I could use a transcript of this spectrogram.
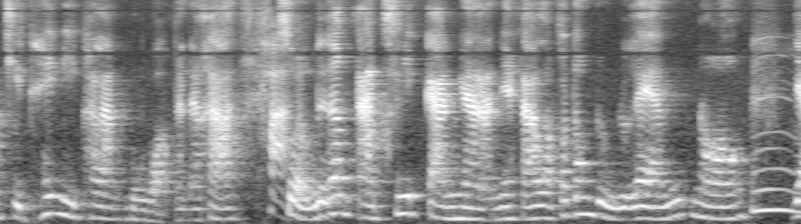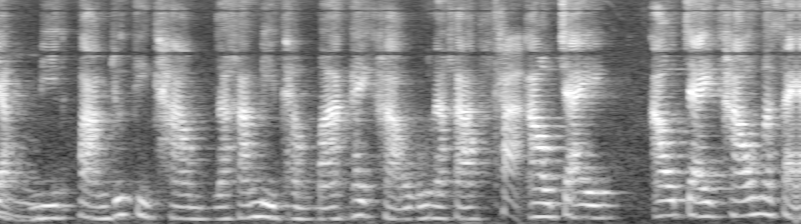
ำจิตให้มีพลังบวกนะคะค่ะส่วนเรื่องอาชีพการงานเนี่ยคะเราก็ต้องดูแลลูกน้องอืมอย่างมีความยุติธรรมนะคะ มีธรรมะให้เขานะคะค่ะเอาใจเอาใจเขามาใส่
